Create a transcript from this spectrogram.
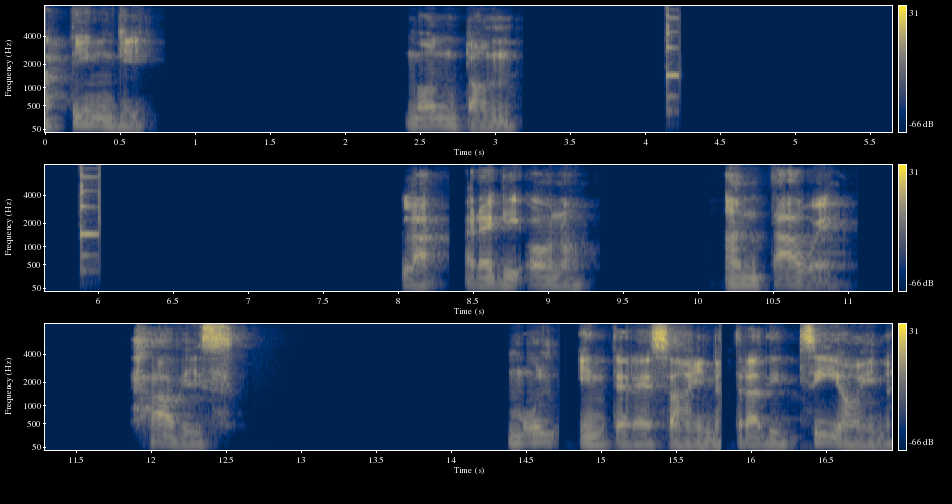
Atingi. Monton. La regiono. Antaue. Havis. Mult interesain tradizioin.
